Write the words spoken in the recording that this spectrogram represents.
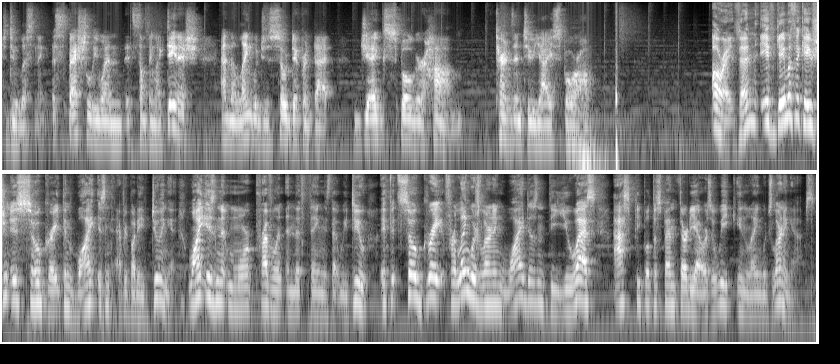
to do listening, especially when it's something like Danish and the language is so different that Jeg spørger ham turns into Jeg spørger ham. Alright then, if gamification is so great, then why isn't everybody doing it? Why isn't it more prevalent in the things that we do? If it's so great for language learning, why doesn't the US ask people to spend 30 hours a week in language learning apps?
